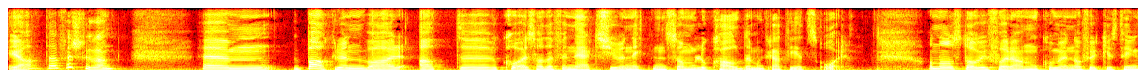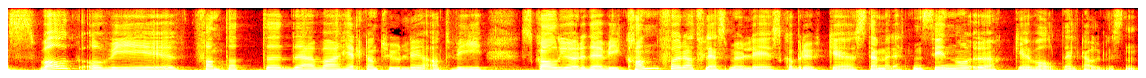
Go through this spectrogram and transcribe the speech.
Ja, det er første gang. Um, bakgrunnen var at uh, KS har definert 2019 som lokaldemokratiets år. Og nå står vi foran kommune- og fylkestingsvalg, og vi fant at det var helt naturlig at vi skal gjøre det vi kan for at flest mulig skal bruke stemmeretten sin og øke valgdeltakelsen.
